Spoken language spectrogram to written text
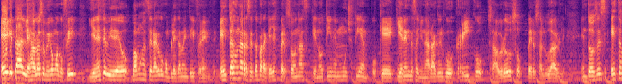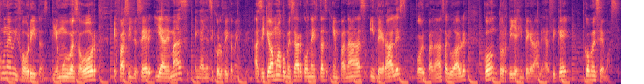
Hey, ¿qué tal? Les habla su amigo Macofit y en este video vamos a hacer algo completamente diferente. Esta es una receta para aquellas personas que no tienen mucho tiempo, que quieren desayunar algo rico, sabroso, pero saludable. Entonces, esta es una de mis favoritas. Tiene muy buen sabor, es fácil de hacer y además engaña psicológicamente. Así que vamos a comenzar con estas empanadas integrales o empanadas saludables con tortillas integrales. Así que comencemos.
